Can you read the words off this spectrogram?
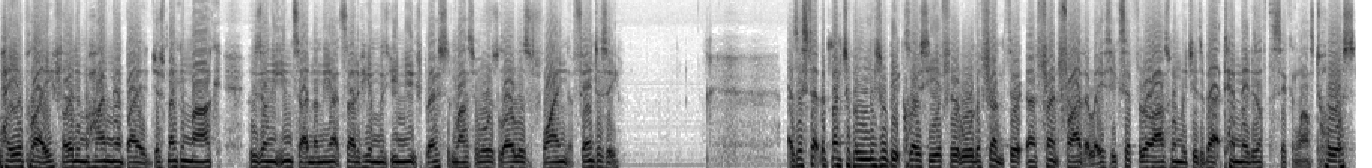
Pay to Play, followed in behind there by Just Make a Mark, who's on the inside, and on the outside of him was Union Express, and last of all was Lola's Flying Fantasy. As I step the bunch up a little bit closer here for well, the front uh, front five at least, except for the last one, which is about 10 metres off the second last horse,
